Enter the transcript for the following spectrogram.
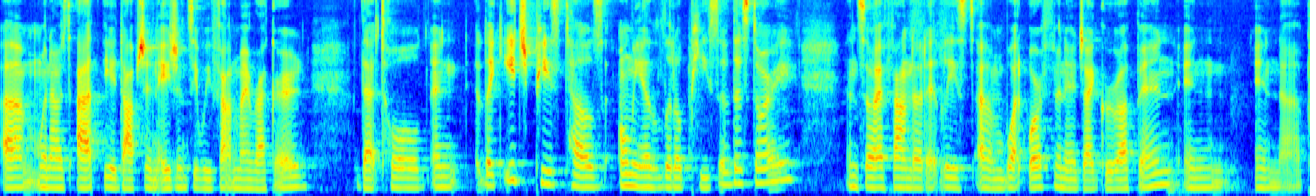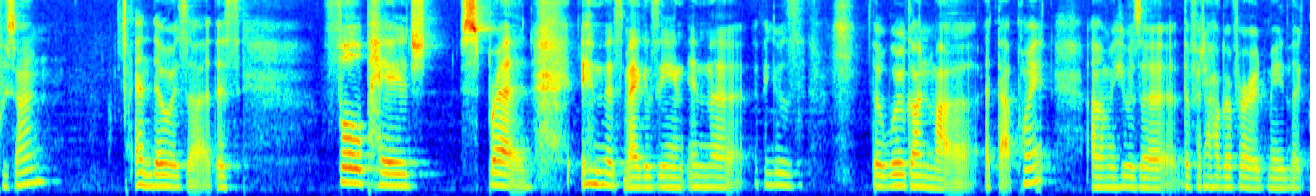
um, when I was at the adoption agency, we found my record that told and like each piece tells only a little piece of the story and so i found out at least um, what orphanage i grew up in in in uh, busan and there was uh, this full page spread in this magazine in the i think it was the Wulgan Ma at that point um, he was a the photographer had made like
